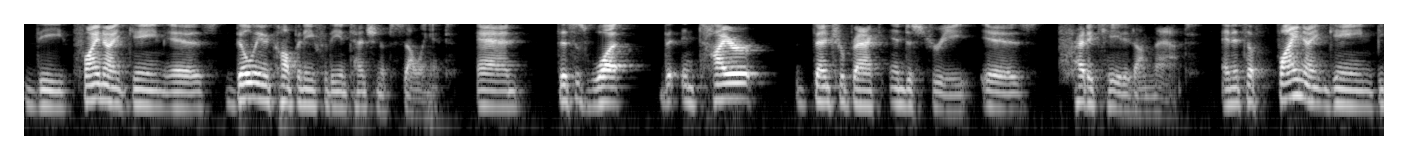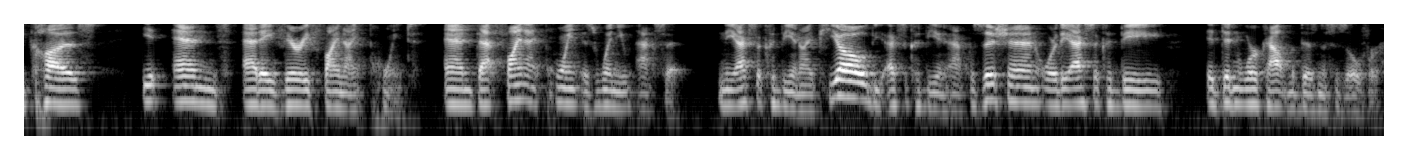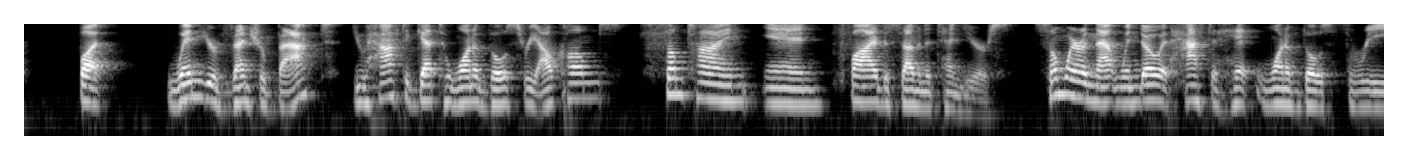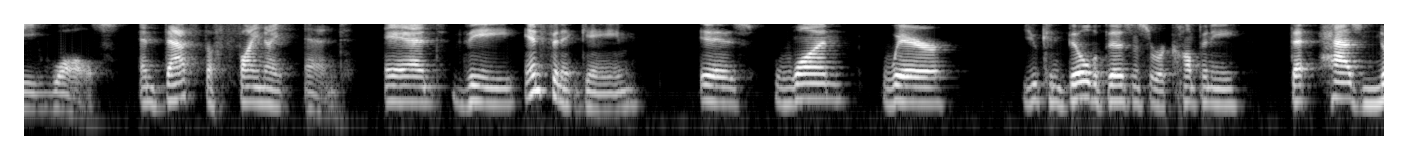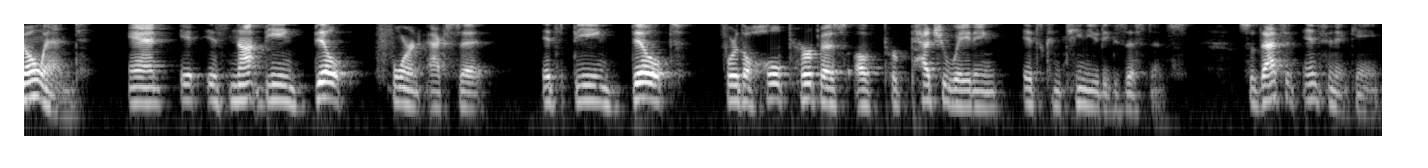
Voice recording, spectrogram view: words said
the finite game is building a company for the intention of selling it. And this is what the entire venture backed industry is predicated on that. And it's a finite game because it ends at a very finite point. And that finite point is when you exit. And the exit could be an IPO, the exit could be an acquisition, or the exit could be it didn't work out and the business is over. But when you're venture backed, you have to get to one of those three outcomes sometime in five to seven to 10 years. Somewhere in that window, it has to hit one of those three walls. And that's the finite end. And the infinite game is one where you can build a business or a company that has no end and it is not being built for an exit. It's being built for the whole purpose of perpetuating its continued existence. So that's an infinite game.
